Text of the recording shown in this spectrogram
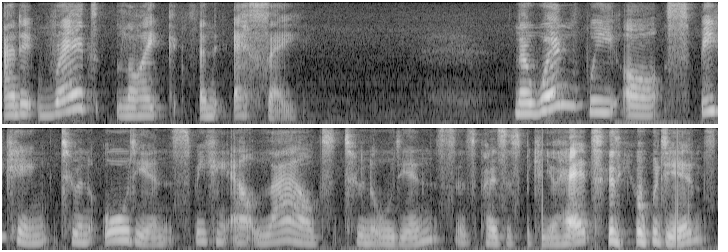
And it read like an essay now, when we are speaking to an audience, speaking out loud to an audience, as opposed to speaking your head to the audience,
